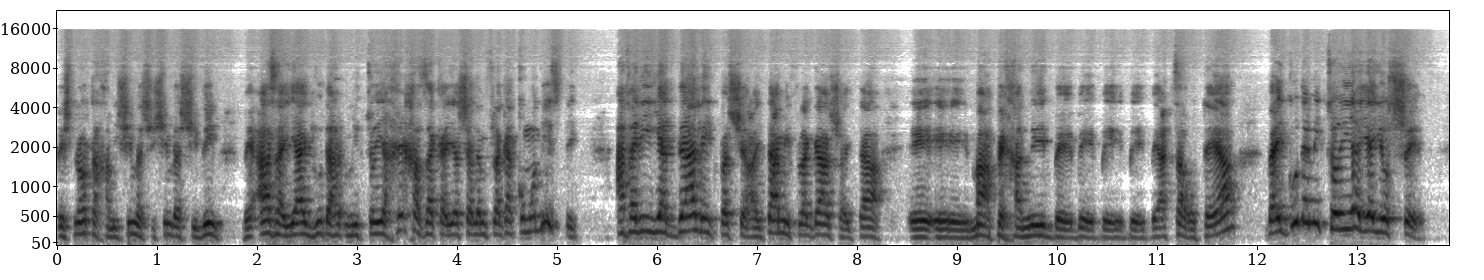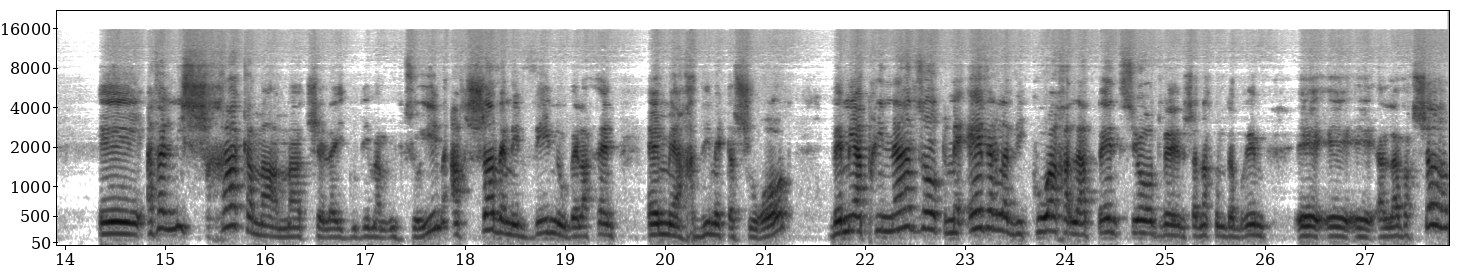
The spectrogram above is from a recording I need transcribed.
בשנות החמישים והשישים והשבעים ואז היה האיגוד המקצועי הכי חזק היה של המפלגה הקומוניסטית אבל היא ידעה להתפשר, הייתה מפלגה שהייתה אה, מהפכנית בהצהרותיה והאיגוד המקצועי היה יושב אבל נשחק המעמד של האיגודים המקצועיים עכשיו הם הבינו ולכן הם מאחדים את השורות ומהבחינה הזאת מעבר לוויכוח על הפנסיות שאנחנו מדברים אה, אה, אה, עליו עכשיו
